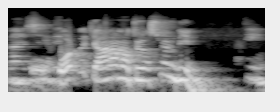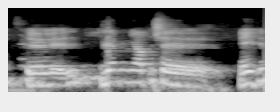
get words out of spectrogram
Ben şimdi Oradaki ana motivasyon din. din tabii. Ee, İlem'in yaptığı şey neydi?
